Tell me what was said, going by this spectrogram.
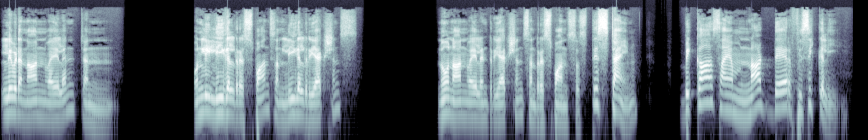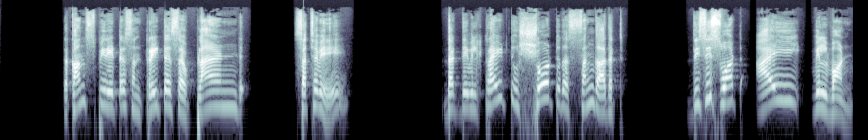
lived a non-violent and only legal response and legal reactions. No non-violent reactions and responses. This time, because I am not there physically, the conspirators and traitors have planned such a way that they will try to show to the Sangha that this is what I will want,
